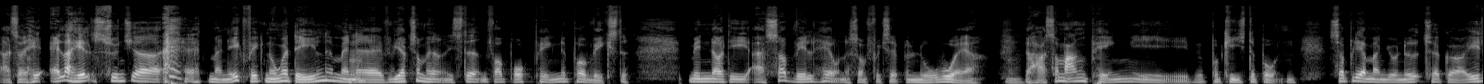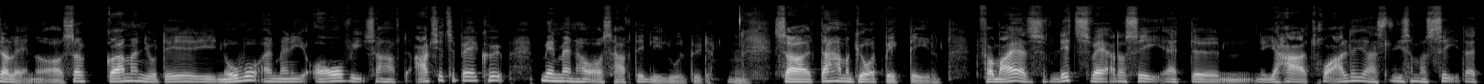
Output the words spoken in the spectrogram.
altså allerhelst synes jeg, at man ikke fik nogen af delene, men mm. at virksomheden i stedet for brugt pengene på at vækste. Men når de er så velhavende, som for eksempel Novo er, mm. har så mange penge i, på kistebunden, så bliver man jo nødt til at gøre et eller andet. Og så gør man jo det i Novo, at man i overvis har haft aktietilbagekøb, men man har også haft et lille udbytte. Mm. Så der har man gjort begge dele. For mig er det lidt svært at se, at øh, jeg har, tror aldrig, jeg har ligesom har set, at,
